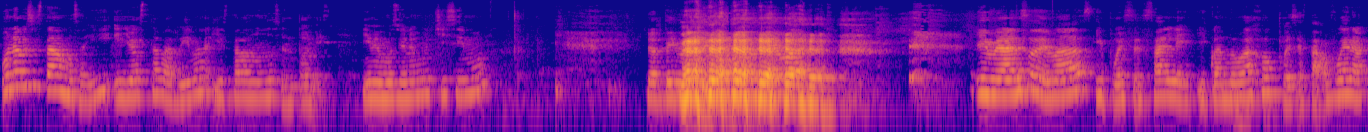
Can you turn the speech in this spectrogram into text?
Una vez estábamos ahí y yo estaba arriba y estaba dando sentones. Y me emocioné muchísimo. Ya te imaginas. y me alzo de más y pues se sale. Y cuando bajo, pues estaba afuera.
